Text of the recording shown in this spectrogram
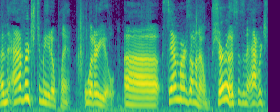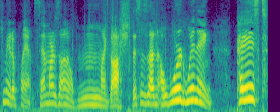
an average tomato plant. What are you? Uh, San Marzano. Sure, this is an average tomato plant. San Marzano. Mm, my gosh, this is an award-winning paste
